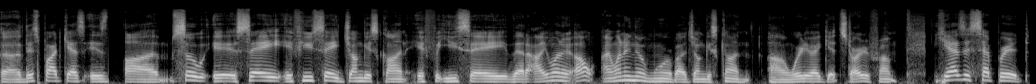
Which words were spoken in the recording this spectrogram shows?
uh, this podcast is um, so uh, say if you say Genghis Khan, if you say that I want to, oh, I want to know more about Genghis Khan, uh, where do I get started from? He has a separate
